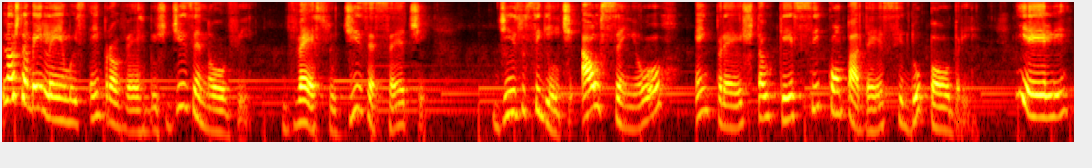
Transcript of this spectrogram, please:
Nós também lemos em Provérbios 19, verso 17, diz o seguinte: Ao Senhor empresta o que se compadece do pobre, e ele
